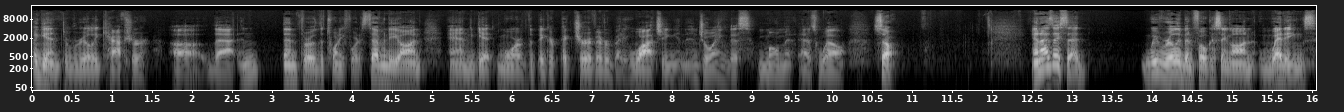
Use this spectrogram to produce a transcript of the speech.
again, to really capture uh, that. And then throw the 24 to 70 on and get more of the bigger picture of everybody watching and enjoying this moment as well. So, and as I said, we've really been focusing on weddings,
